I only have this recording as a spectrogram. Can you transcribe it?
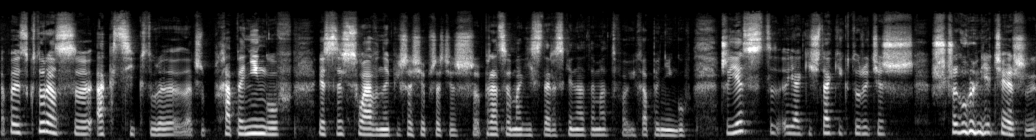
A powiedz, która z akcji, które, znaczy happeningów, jesteś sławny, pisze się przecież prace magisterskie na temat twoich happeningów. Czy jest jakiś taki, który cię sz- szczególnie cieszy,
